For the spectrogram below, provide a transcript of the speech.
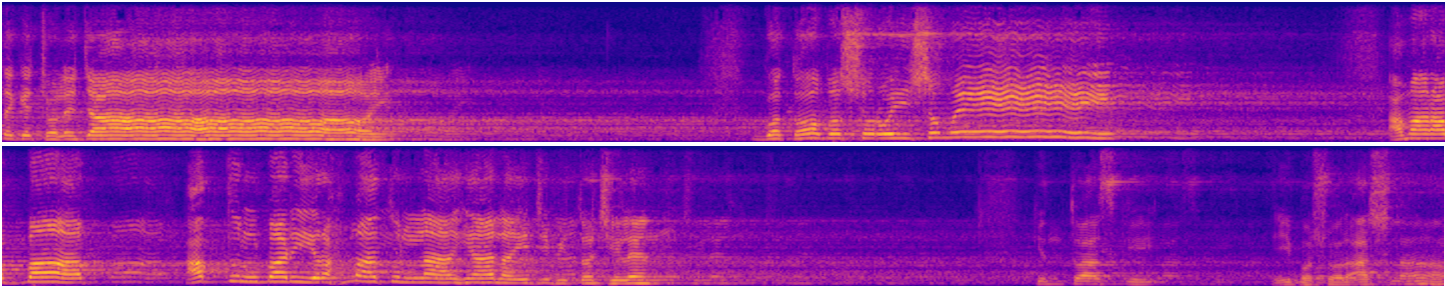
থেকে চলে যায়। গত বছর ওই সময়ে আমার আব্বা আব্দুল বাড়ি রহমাতুল্লাহ জীবিত ছিলেন। কিন্তু আজকে এই বছর আসলাম,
